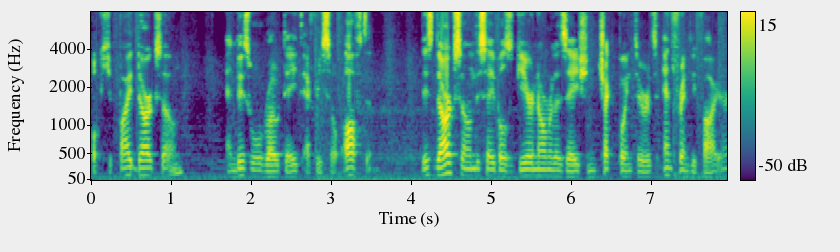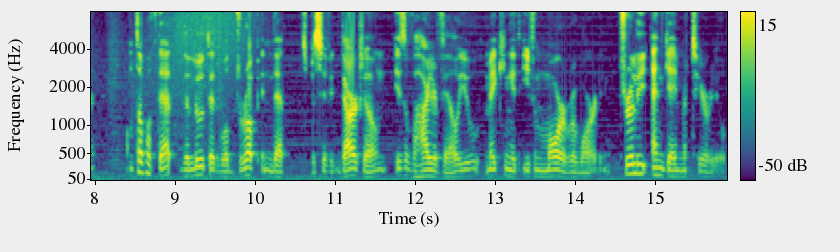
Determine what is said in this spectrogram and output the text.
occupied Dark Zone, and this will rotate every so often. This Dark Zone disables gear normalization, checkpoint turrets and friendly fire, on top of that, the loot that will drop in that specific dark zone is of higher value, making it even more rewarding. Truly endgame material.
